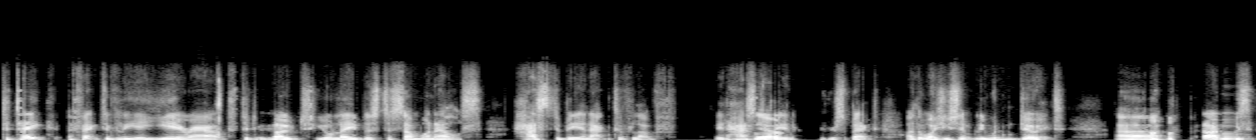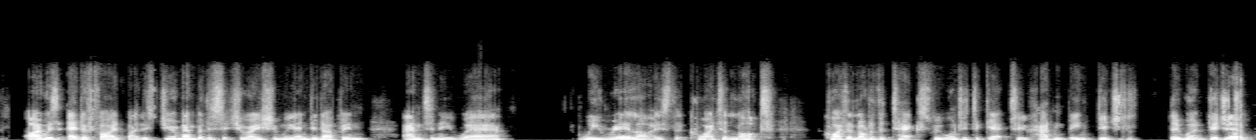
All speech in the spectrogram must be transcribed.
to take effectively a year out to devote your labours to someone else has to be an act of love. It has to Yeah. be an act of respect. Otherwise, you simply wouldn't do it. Uh, but I was I was edified by this. Do you remember the situation we ended up in, Antony, where we realised that quite a lot, quite a lot of the texts we wanted to get to hadn't been digital. They weren't digital.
